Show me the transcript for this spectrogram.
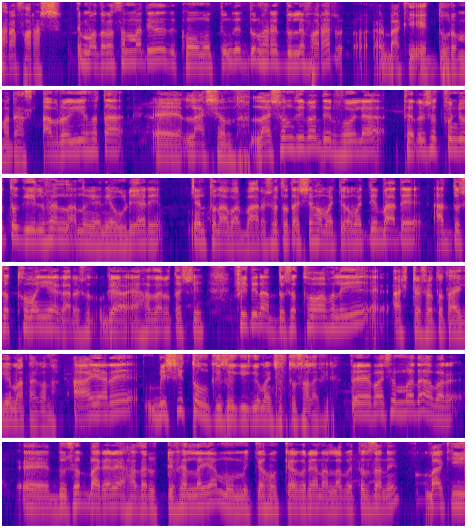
তারা ফরাস। মদরসা মাদি কমতুন যে দূর ফারের দুলে ফরার, আর বাকি এ দূর মাদে আবার ইয়ে হতা লাসন লাসন জিবা দের হইলা তেরোশো পর্যন্ত গিল ফেললা নইয়ানি উড়িয়ারে এন্তন আবার বারোশত তাসে হমাইতে হমাইতে বাদে আদ্যশত থমাইয়ে এগারোশো হাজারত আসে ফিতিন আদ্যশত থমা ফেলাইয়ে আষ্টশত তাই গিয়ে মাথা গোনা আয়ারে বেশি তঙ্কিস কি কি মানুষ তো চালা ফিরে। তো এবার সম্বাদে আবার দুশত বাইরে হাজার উঠতে ফেললাইয়া মুম্মিকা হক্কা করে আল্লাহ বেতর জানে। বাকি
